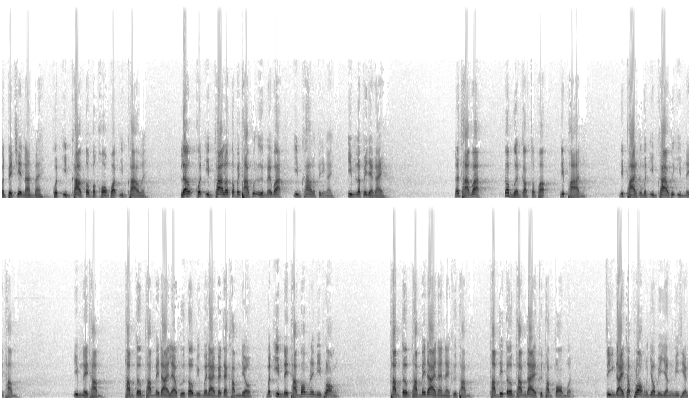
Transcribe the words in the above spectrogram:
มันเป็นเช่นนั้นไหมคนอิ่มข้าวต้องประคองความอิ่มข้าวไหมแล้วคนอิ่มข้าวเราต้องไปถามคนอื่นไหมว่า อิ่มข้าวแล้วเป็นยังไง อิ่มแล้วเป็นยังไง แล้วถามว่าก็เหมือนกับสภานิพพาน นิพพานก็เหมือนอิ่มข้าวคืออิ่มในธรรม อิ่มในธรรมธรรมเติมธรรมไม่ได้แล้ว คือเติมอิ่มไม่ได้แม้แต่คำเดียว มันอิ่มในธรรมเพราะมันไม่มีพร่องธรรมเติมธรรมไม่ได้นั่นแหละคือธรรมธรรมที่เติมธรรมได้คือธรรมปลอมหมดสิ่งใดถ้าพร่องย่อมมียังมีเสียง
